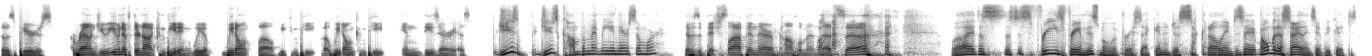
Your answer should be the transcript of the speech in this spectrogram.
those peers around you, even if they're not competing. We we don't well we compete, but we don't compete in these areas. Did you just did you just compliment me in there somewhere? There was a bitch slap in there of compliment. That's uh Well, let's let's just freeze frame this moment for a second and just suck it all in. Just a moment of silence, if we could. Just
